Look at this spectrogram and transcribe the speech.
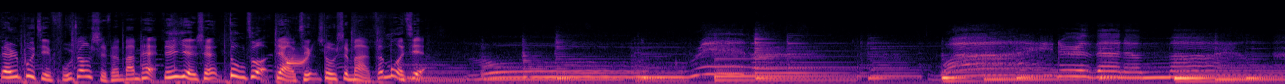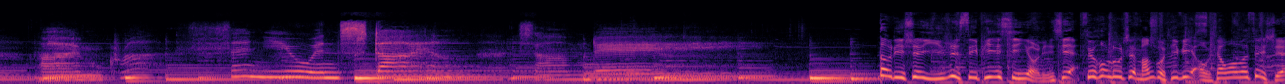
两人不仅服装十分般配，连眼神、动作、表情都是满分默契。到底是一日 CP 心有灵犀。随后录制芒果 TV 偶像万万岁时，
